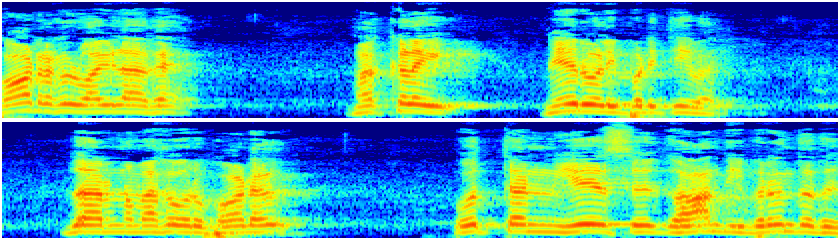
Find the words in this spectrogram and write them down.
பாடல்கள் வாயிலாக மக்களை நேர்வழிப்படுத்தியவர். உதாரணமாக ஒரு பாடல் புத்தன் இயேசு காந்தி பிறந்தது.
